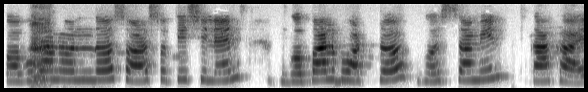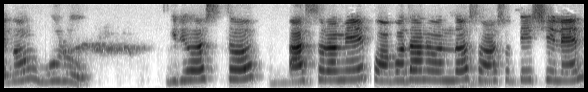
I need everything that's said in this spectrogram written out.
প্রবোধানন্দ সরস্বতী ছিলেন গোপাল ভট্ট গোস্বামীর কাকা এবং গুরু। গৃহস্থ আশ্রমে প্রবোধানন্দ সরস্বতী ছিলেন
